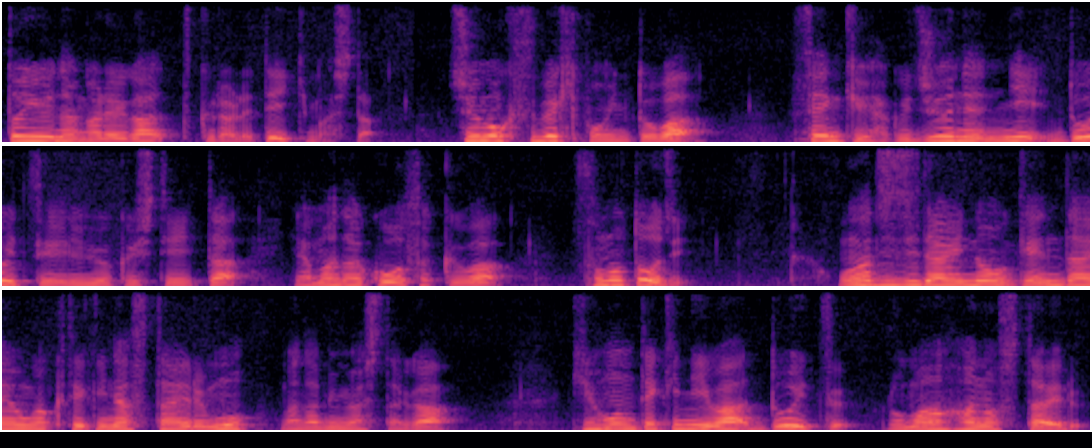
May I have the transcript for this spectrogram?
という流れが作られていきました。注目すべきポイントは1910年にドイツへ留学していた山田耕作はその当時同じ時代の現代音楽的なスタイルも学びましたが基本的にはドイツロマン派のスタイル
